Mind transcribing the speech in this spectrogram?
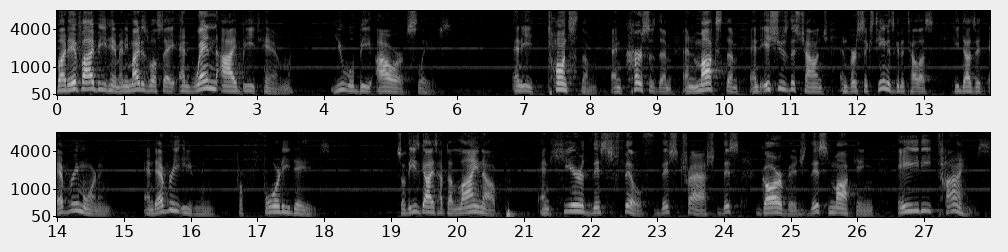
But if I beat him, and he might as well say, and when I beat him, you will be our slaves. And he taunts them and curses them and mocks them and issues this challenge. And verse 16 is going to tell us he does it every morning and every evening for 40 days. So these guys have to line up and hear this filth, this trash, this garbage, this mocking 80 times,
